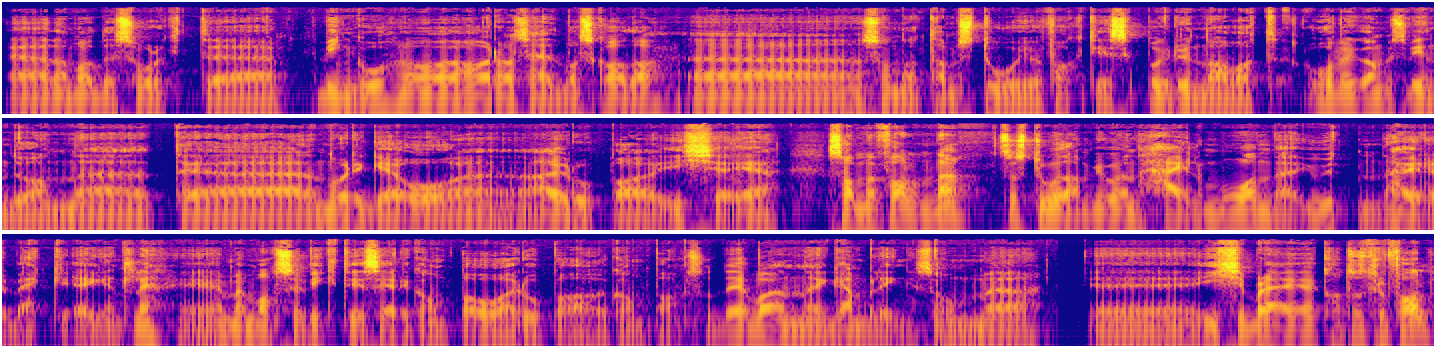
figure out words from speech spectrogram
De hadde solgt Vingo, Bingo, og Haraldseid var skada. Sånn at de sto jo faktisk pga. at overgangsvinduene eh, til Norge og eh, Europa ikke er sammenfallende, så sto de jo en hel måned uten høyreback, egentlig. eh, Med masse viktige seriekamper og europakamper. Så det var en gambling som eh, ikke ble katastrofal,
